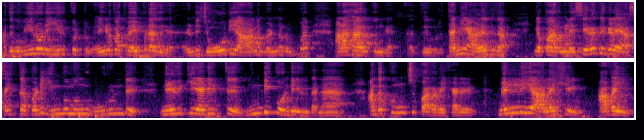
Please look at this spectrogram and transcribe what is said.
அதுக்கு உயிரோட இருக்கட்டும். எங்களை பார்த்து பயப்படாதுங்க. ரெண்டு ஜோடி ஆன பெண்ணு ரொம்ப அழகா இருக்குங்க. அது ஒரு தனி அழகுதான். இங்க பாருங்களேன். சிறகுகளை அசைத்தபடி இங்கும் அங்கும் உருண்டு நெருக்கி அடித்து முண்டி கொண்டிருந்தன. அந்த குஞ்சு பறவைகள் மெல்லிய அழகில் அவை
